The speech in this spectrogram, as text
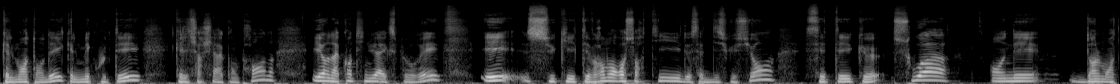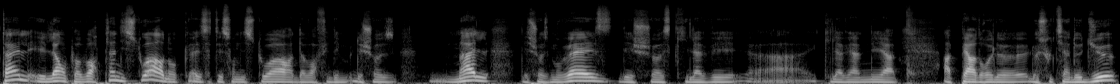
qu'elle m'entendait, qu'elle m'écoutait, qu'elle cherchait à comprendre. Et on a continué à explorer. Et ce qui était vraiment ressorti de cette discussion, c'était que soit on est dans le mental. Et là, on peut avoir plein d'histoires. Donc, elle, c'était son histoire d'avoir fait des, choses mal, des choses mauvaises, des choses qui l'avaient euh, amené à, perdre le, soutien de Dieu.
